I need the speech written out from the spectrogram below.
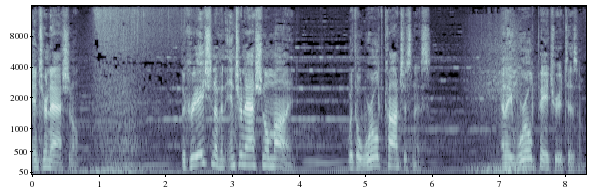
International, the creation of an international mind with a world consciousness and a world patriotism.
